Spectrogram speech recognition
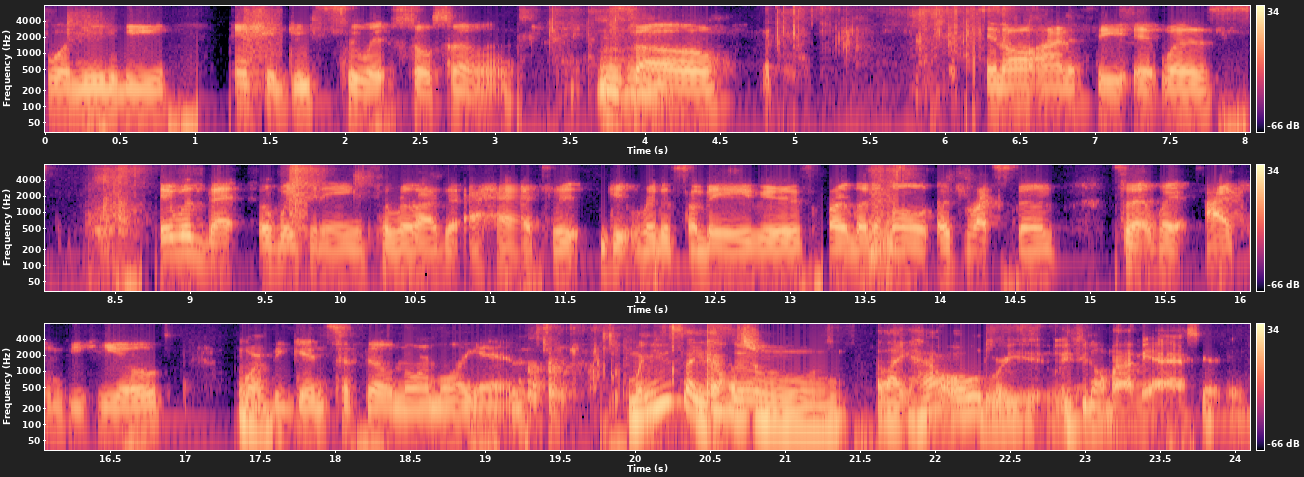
for me to be introduced to it so soon. Mhm. So, in all honesty, it was it was that awakening to realize that I had to get rid of some behaviors or let alone address them so that way I can be healed or Mhm. begin to feel normal again. When you say Gotcha. soon, like how old were you, if you don't mind me asking?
